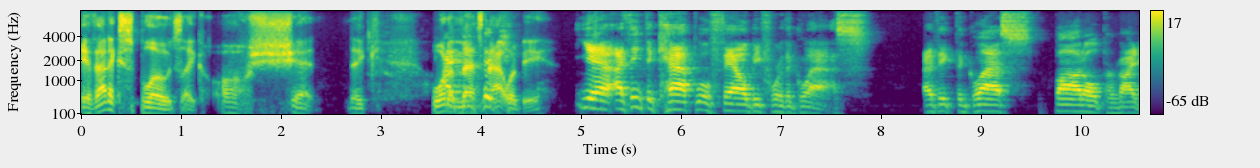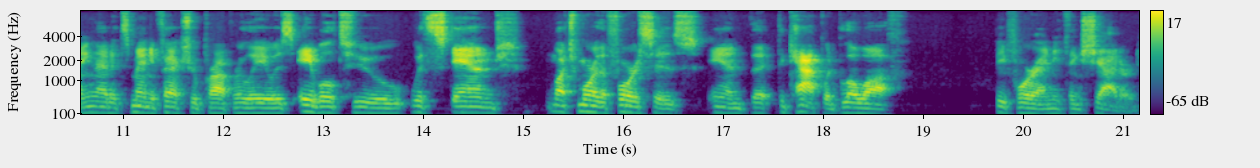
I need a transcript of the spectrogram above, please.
if that explodes, like, oh shit, like what I a think mess the that would be. Yeah, I think the cap will fail before the glass. I think the glass bottle, providing that it's manufactured properly, was able to withstand much more of the forces, and the, the cap would blow off before anything shattered.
